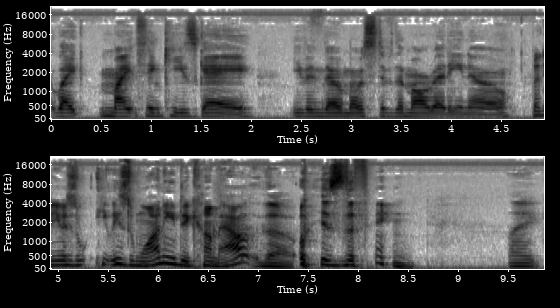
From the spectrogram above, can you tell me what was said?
like might think he's gay even though most of them already know. But he was he was wanting to come out though is the thing. Hmm. Like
